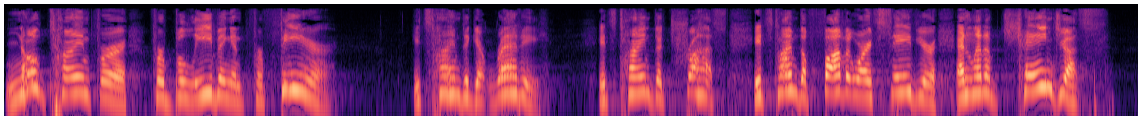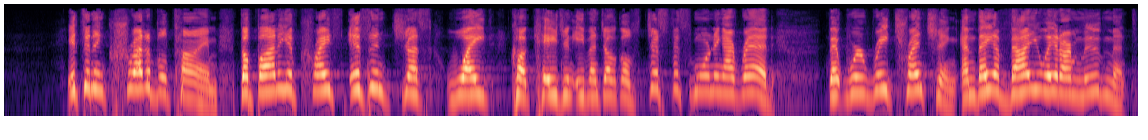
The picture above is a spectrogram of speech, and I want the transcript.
No time for, for believing and for fear. It's time to get ready. It's time to trust. It's time to follow our Savior and let Him change us. It's an incredible time. The body of Christ isn't just white Caucasian evangelicals. Just this morning I read that we're retrenching and they evaluate our movement.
